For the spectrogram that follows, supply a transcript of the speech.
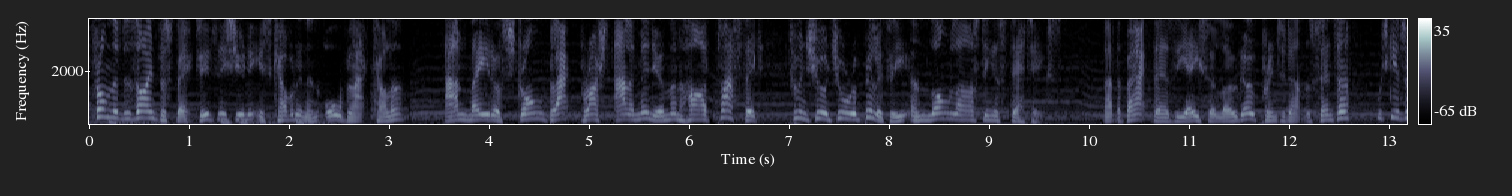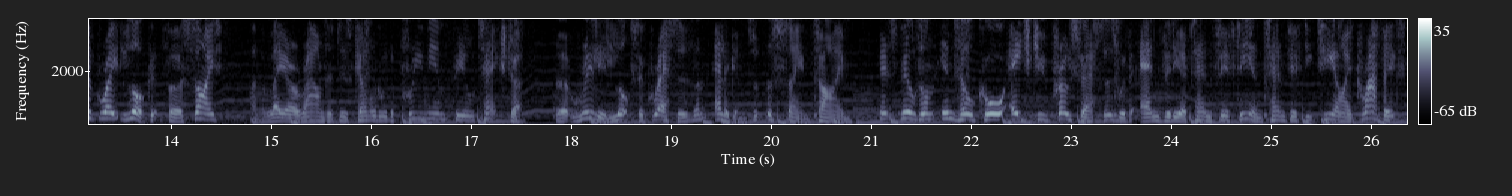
From the design perspective, this unit is covered in an all-black colour and made of strong black brushed aluminium and hard plastic to ensure durability and long-lasting aesthetics. At the back there's the Acer logo printed at the centre, which gives a great look at first sight, and the layer around it is covered with a premium feel texture that really looks aggressive and elegant at the same time. It's built on Intel Core HQ processors with NVIDIA 1050 and 1050 Ti graphics,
